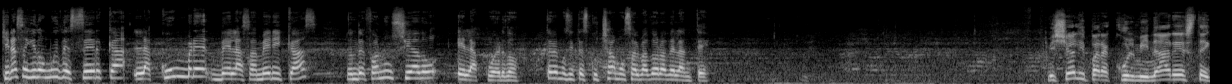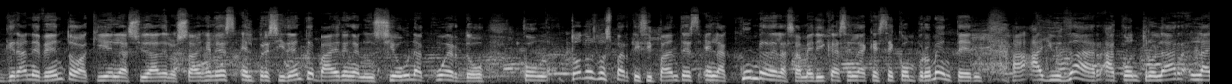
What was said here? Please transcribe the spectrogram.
quien ha seguido muy de cerca la cumbre de las Américas, donde fue anunciado el acuerdo. Te vemos y te escuchamos, Salvador, adelante. Michelle, y para culminar este gran evento aquí en la ciudad de Los Ángeles, el presidente Biden anunció un acuerdo con todos los participantes en la Cumbre de las Américas en la que se comprometen a ayudar a controlar la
